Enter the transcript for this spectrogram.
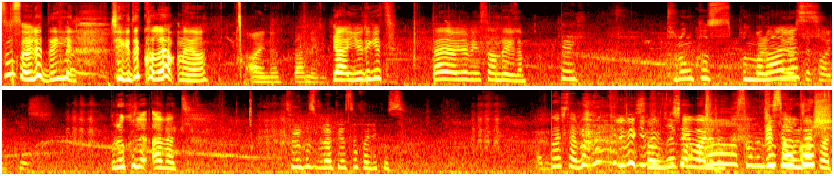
Sus öyle değil. Çekirdek kola yapmaya. Aynen ben de gittim. Ya yürü git. Ben öyle bir insan değilim. Şey, Truncus pulmonalis. Brokoli evet. Truncus brachiocephalicus. Arkadaşlar ben kulübe gibi bir şey var dedim. Aa, Bir salıncak salıncak koş. var.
